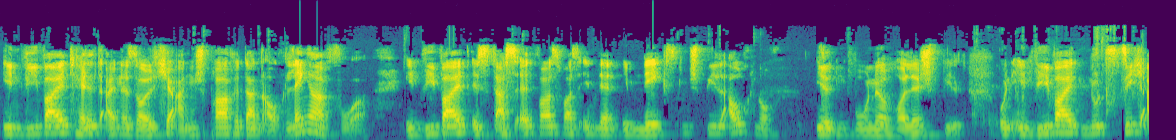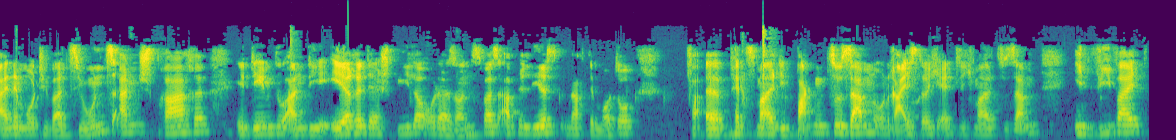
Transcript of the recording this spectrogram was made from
inwieweit hält eine solche Ansprache dann auch länger vor? Inwieweit ist das etwas, was in den, im nächsten Spiel auch noch irgendwo eine Rolle spielt? Und inwieweit nutzt sich eine Motivationsansprache, indem du an die Ehre der Spieler oder sonst was appellierst nach dem Motto, äh, petzt mal die Backen zusammen und reißt euch endlich mal zusammen. Inwieweit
